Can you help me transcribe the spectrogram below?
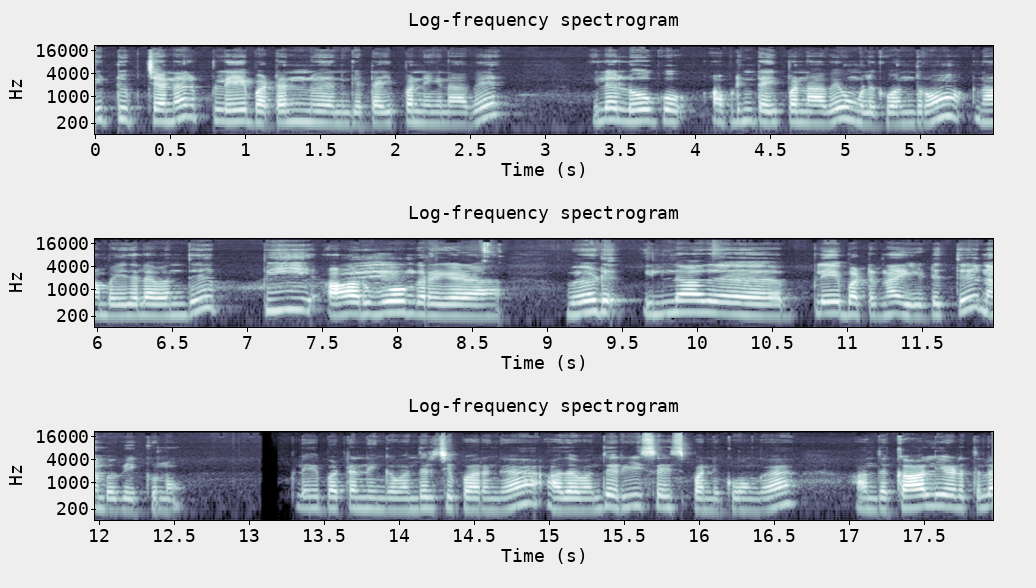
யூடியூப் சேனல் ப்ளே பட்டன் நீங்கள் டைப் பண்ணிங்கனாவே இல்லை லோகோ அப்படின்னு டைப் பண்ணாவே உங்களுக்கு வந்துடும் நம்ம இதில் வந்து பிஆர்ஓங்கிற வேர்டு இல்லாத ப்ளே பட்டனாக எடுத்து நம்ம வைக்கணும். ப்ளே பட்டன் இங்கே வந்துருச்சு பாருங்கள் அதை வந்து ரீசைஸ் பண்ணிக்கோங்க. அந்த காலி இடத்துல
